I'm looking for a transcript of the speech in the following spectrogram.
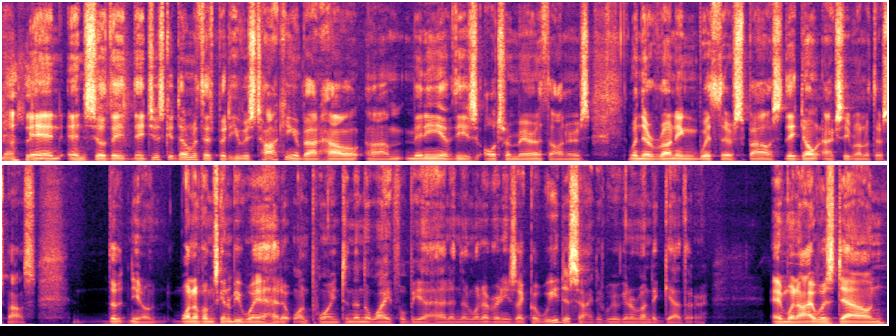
Nothing. and and so they they just get done with this but he was talking about how um, many of these ultra marathoners when they're running with their spouse they don't actually run with their spouse the you know one of them's going to be way ahead at one point and then the wife will be ahead and then whatever and he's like but we decided we were going to run together and when i was down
